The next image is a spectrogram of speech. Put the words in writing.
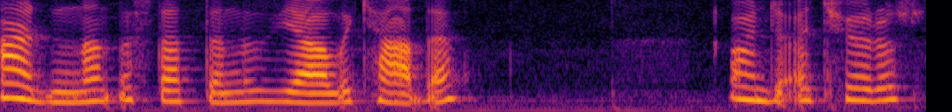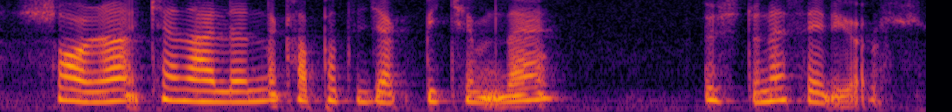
Ardından ıslattığınız yağlı kağıdı önce açıyoruz. Sonra kenarlarını kapatacak biçimde üstüne seriyoruz.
